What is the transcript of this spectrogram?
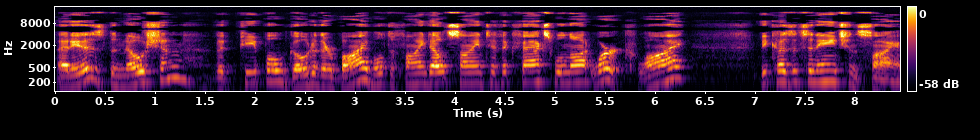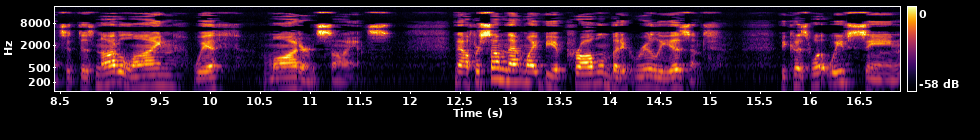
That is, the notion that people go to their Bible to find out scientific facts will not work. Why? Because it's an ancient science. It does not align with modern science. Now, for some that might be a problem, but it really isn't. Because what we've seen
